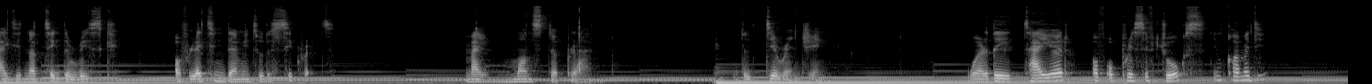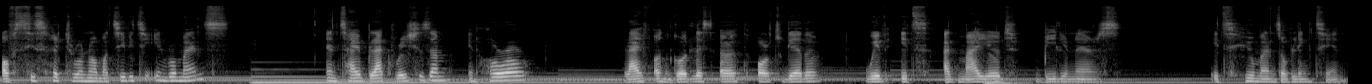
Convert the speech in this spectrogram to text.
I did not take the risk of letting them into the secret. My monster plan. The deranging. Were they tired of oppressive jokes in comedy? Of cis heteronormativity in romance? Anti black racism in horror? Life on godless earth altogether, with its admired billionaires its humans of LinkedIn,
